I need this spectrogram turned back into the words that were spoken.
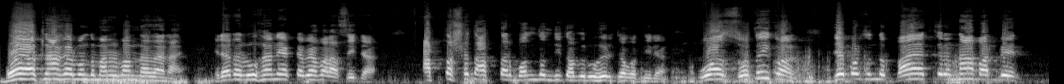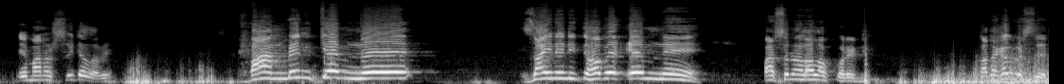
বয়াত না আকার পর্যন্ত মানুষ বান্ধা যায় না। এটা একটা রুহানি একটা ব্যাপার আছে এটা। আত্মার সাথে আত্মার বন্ধন দিতে হবে রুহের জগতিরা ওয়াজ যতই কন যে পর্যন্ত বায়াত করে না বাঁধবেন এ মানুষ সুইটা যাবে। বানবেন কেমনে? জাইনে নিতে হবে, এমনে পার্সোনাল আলাপ করেন কথা খেয়াল করছেন?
